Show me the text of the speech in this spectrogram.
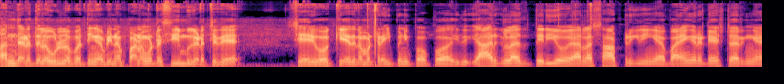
வந்த இடத்துல உள்ளே பார்த்தீங்க அப்படின்னா பனங்கொட்டை சீம்பு கிடச்சிது. சரி ஓகே அதை நம்ம ட்ரை பண்ணி பார்ப்போம். இது யாருக்கெல்லாம் இது தெரியும்? யாரெல்லாம் சாப்பிட்ருக்கீங்க பயங்கர டேஸ்ட்டாக இருக்குங்க.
